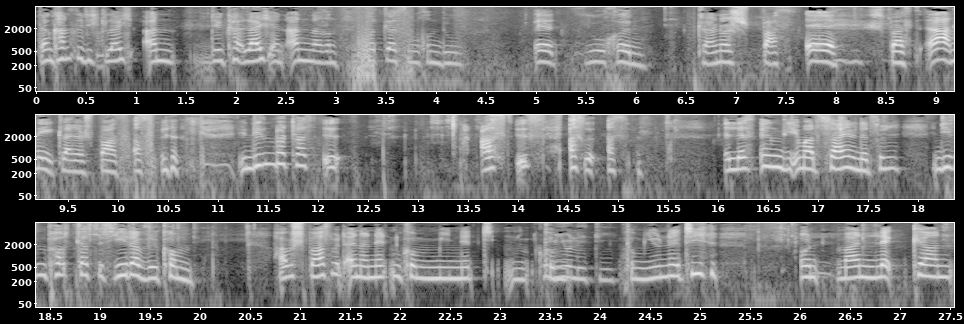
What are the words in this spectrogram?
dann kannst du dich gleich an dir gleich einen anderen Podcast suchen, du. Äh, suchen. Kleiner Spaß. Äh, Spaß. Ah, nee, kleiner Spaß. Ach, in diesem Podcast äh, Ast ist. Achso, Ast. Er lässt irgendwie immer Zeilen dazwischen. In diesem Podcast ist jeder willkommen. Habe Spaß mit einer netten Community. Com Community. Community und meinen leckern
